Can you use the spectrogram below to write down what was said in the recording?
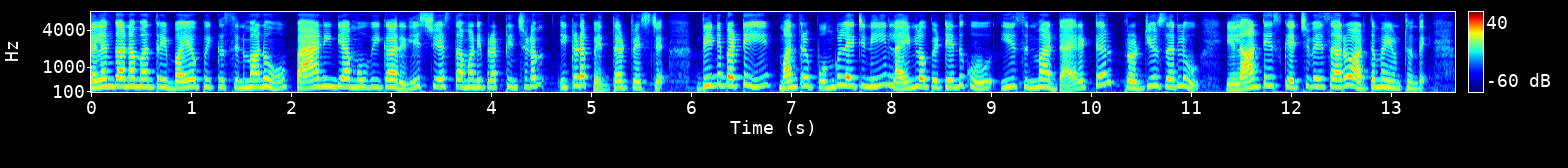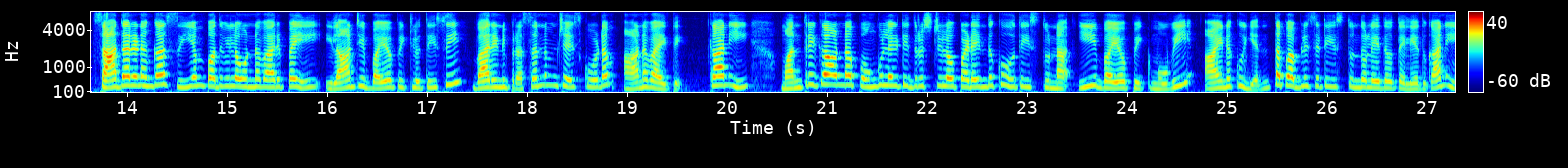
తెలంగాణ మంత్రి బయోపిక్ సినిమాను పాన్ ఇండియా మూవీగా రిలీజ్ చేస్తామని ప్రకటించడం ఇక్కడ పెద్ద ట్విస్ట్. దీన్ని బట్టి మంత్రి పొంగులేటిని లైన్లో పెట్టేందుకు ఈ సినిమా డైరెక్టర్ ప్రొడ్యూసర్లు ఎలాంటి స్కెచ్ వేశారో అర్థమై ఉంటుంది. సాధారణంగా సీఎం పదవిలో ఉన్న వారిపై ఇలాంటి బయోపిక్లు తీసి వారిని ప్రసన్నం చేసుకోవడం ఆనవాయితీ. కానీ మంత్రిగా ఉన్న పొంగులేటి దృష్టిలో పడేందుకు తీస్తున్న ఈ బయోపిక్ మూవీ ఆయనకు ఎంత పబ్లిసిటీ ఇస్తుందో లేదో తెలియదు కానీ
